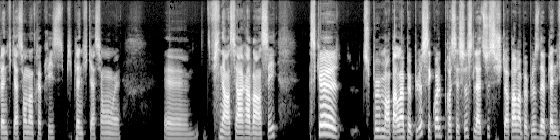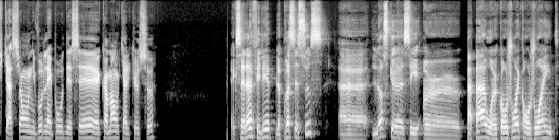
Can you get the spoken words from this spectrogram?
planification d'entreprise puis planification financière avancée. Est-ce que tu peux m'en parler un peu plus? C'est quoi le processus là-dessus? Si je te parle un peu plus de planification au niveau de l'impôt d'essai, euh, comment on calcule ça? Excellent, Philippe. Le processus, euh, lorsque c'est un papa ou un conjoint-conjointe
